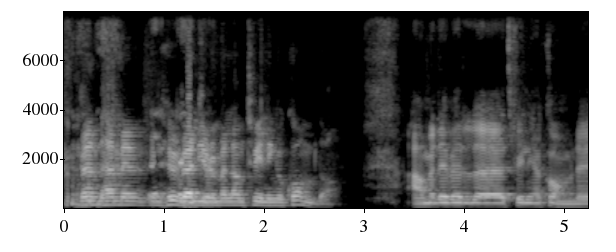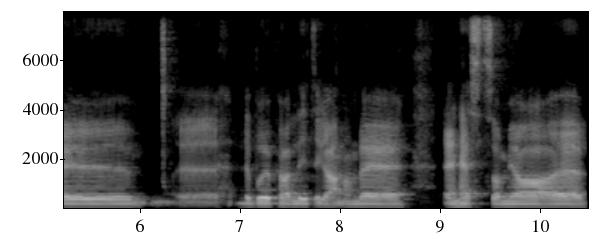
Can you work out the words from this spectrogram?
Okay. Men det här med, hur väljer du mellan tvilling och komb då? Ja, men det är väl eh, tvilling och komb. Det, eh, det beror på lite grann. Om det är en häst som jag eh,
